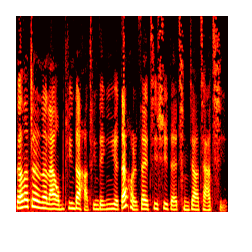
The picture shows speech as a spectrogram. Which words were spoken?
聊到这儿呢，来，我们听一段好听的音乐，待会儿再继续的请教佳琪。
